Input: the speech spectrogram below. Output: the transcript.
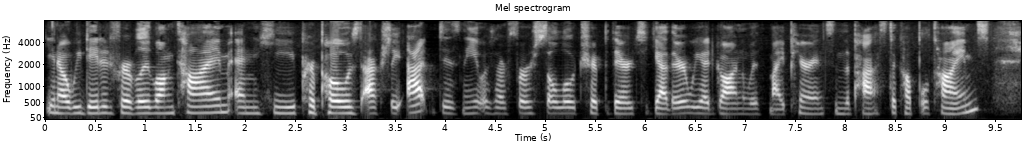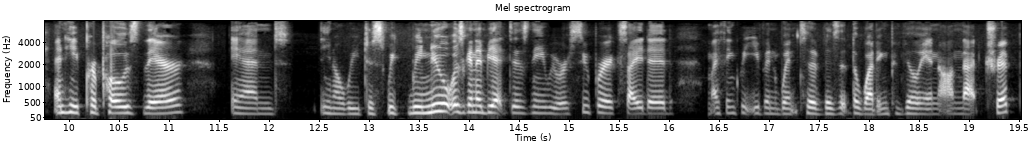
you know we dated for a really long time and he proposed actually at disney. It was our first solo trip there together. We had gone with my parents in the past a couple times and he proposed there. And you know we just we, we knew it was going to be at disney. We were super excited. I think we even went to visit the wedding pavilion on that trip.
